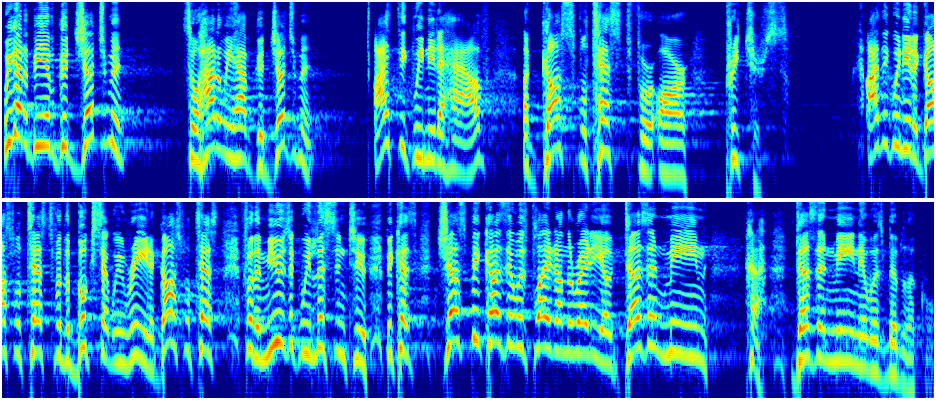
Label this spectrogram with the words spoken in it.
We got to be of good judgment. So, how do we have good judgment? I think we need to have a gospel test for our preachers. I think we need a gospel test for the books that we read, a gospel test for the music we listen to, because just because it was played on the radio doesn't mean, doesn't mean it was biblical.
